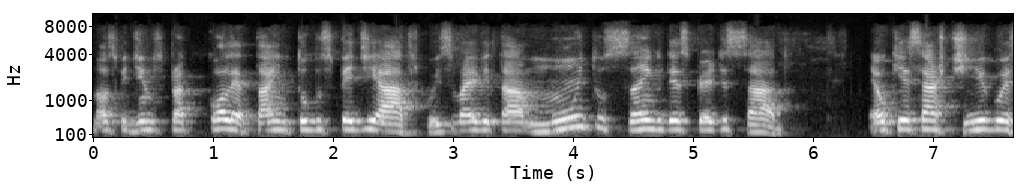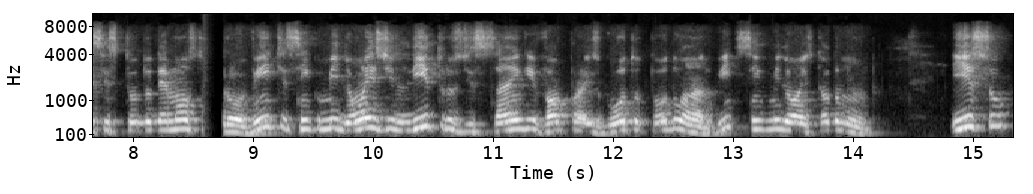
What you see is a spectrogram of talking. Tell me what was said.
nós pedimos para coletar em tubos pediátricos. Isso vai evitar muito sangue desperdiçado. É o que esse artigo, esse estudo demonstrou. 25 milhões de litros de sangue vão para o esgoto todo ano. 25 milhões, todo mundo. Isso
